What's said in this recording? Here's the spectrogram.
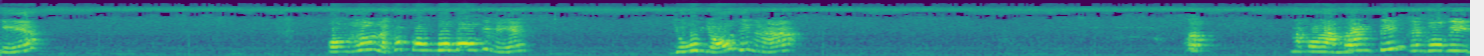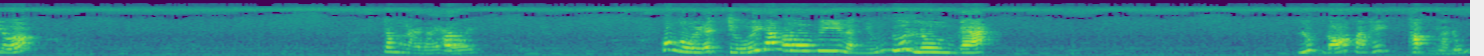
nghĩa. Còn hơn là có con bô bô cái miệng. Dụ dỗ thiên hạ. Mà còn làm mang tiếng thêm vô vi nữa. Trong ngày đại hội có người đã chửi đám ô vi là những đứa lường gạt. Lúc đó ta thấy thật là đúng.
